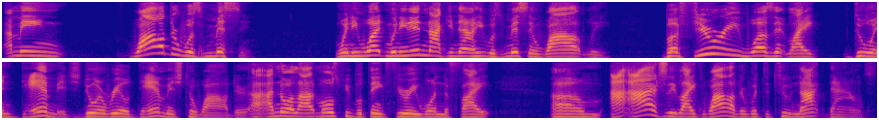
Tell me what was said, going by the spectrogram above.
I mean, Wilder was missing. When he what when he didn't knock him down, he was missing wildly. But Fury wasn't like doing damage, doing real damage to Wilder. I, I know a lot. Most people think Fury won the fight. Um, I, I, actually liked Wilder with the two knockdowns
